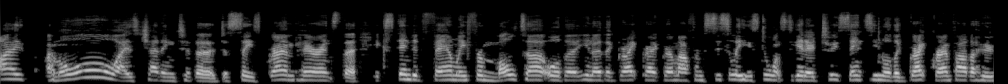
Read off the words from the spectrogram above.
I, I'm always chatting to the deceased grandparents, the extended family from Malta, or the, you know, the great great grandma from Sicily who still wants to get her two cents in, or the great grandfather who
